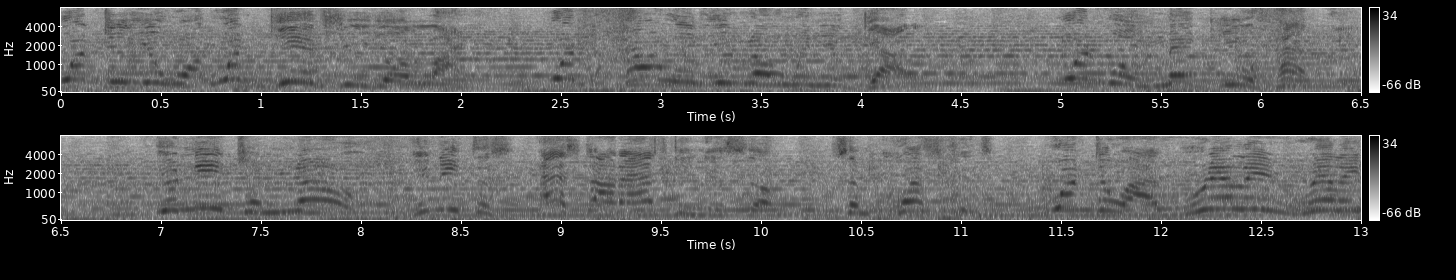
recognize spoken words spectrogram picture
What do you want? What gives you your life? What, how will you know when you got it? What will make you happy? You need to know. You need to uh, start asking yourself some questions. What do I really, really,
